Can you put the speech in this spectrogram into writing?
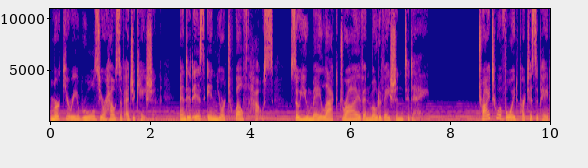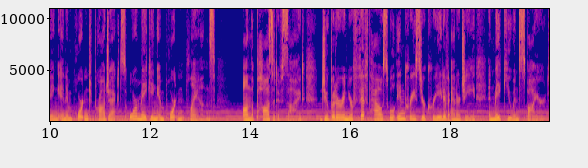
Mercury rules your house of education, and it is in your 12th house, so you may lack drive and motivation today. Try to avoid participating in important projects or making important plans. On the positive side, Jupiter in your fifth house will increase your creative energy and make you inspired.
